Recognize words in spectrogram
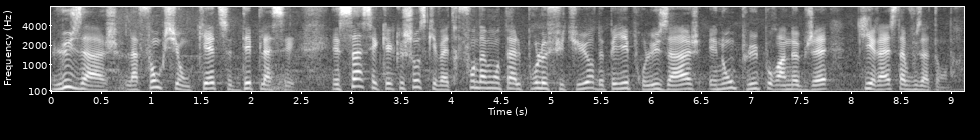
l'usage, la fonction qui est de se déplacer. Et ça, c'est quelque chose qui va être fondamental pour le futur, de payer pour l'usage et non plus pour un objet qui reste à vous attendre.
